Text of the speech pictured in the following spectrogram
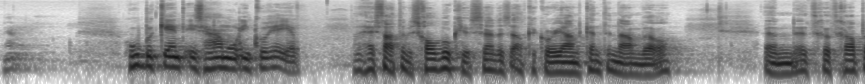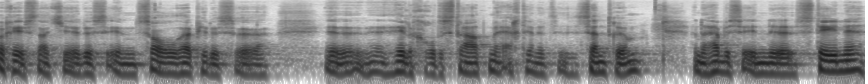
Ja. Hoe bekend is Hamel in Korea? Hij staat in de schoolboekjes, hè, dus elke Koreaan kent de naam wel. En het, het grappige is dat je dus in Seoul heb je dus uh, een hele grote straat, maar echt in het centrum. En dan hebben ze in de stenen,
